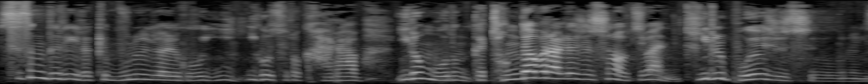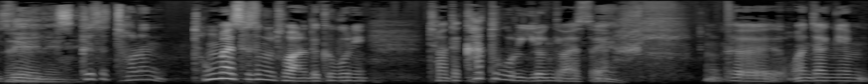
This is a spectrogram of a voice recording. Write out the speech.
스승들이 이렇게 문을 열고 이, 이곳으로 가라 이런 모든 그 정답을 알려줄 수는 없지만 길을 보여줄 수는 있어요. 네, 네. 그래서 저는 정말 스승을 좋아하는데 그분이 저한테 카톡으로 이런 게 왔어요. 네. 그 원장님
